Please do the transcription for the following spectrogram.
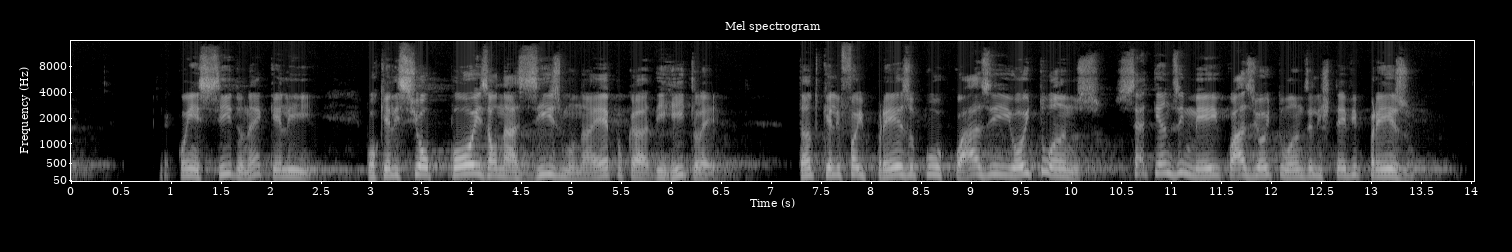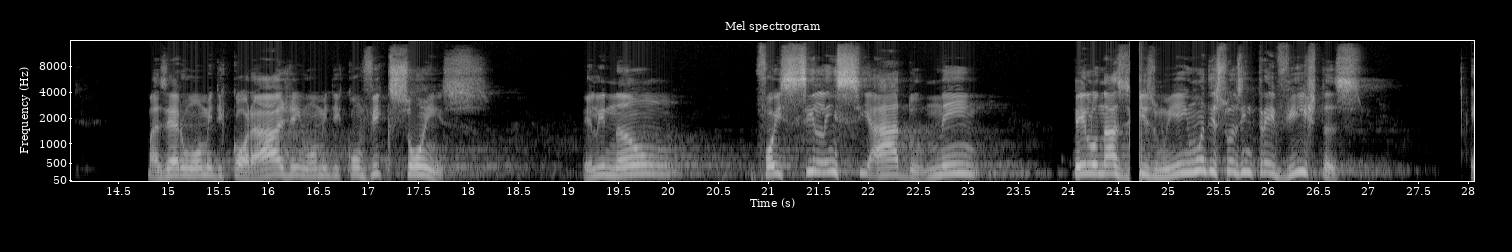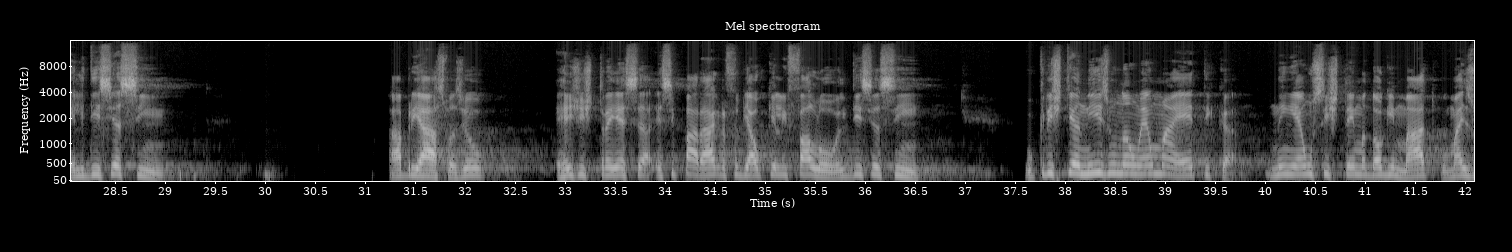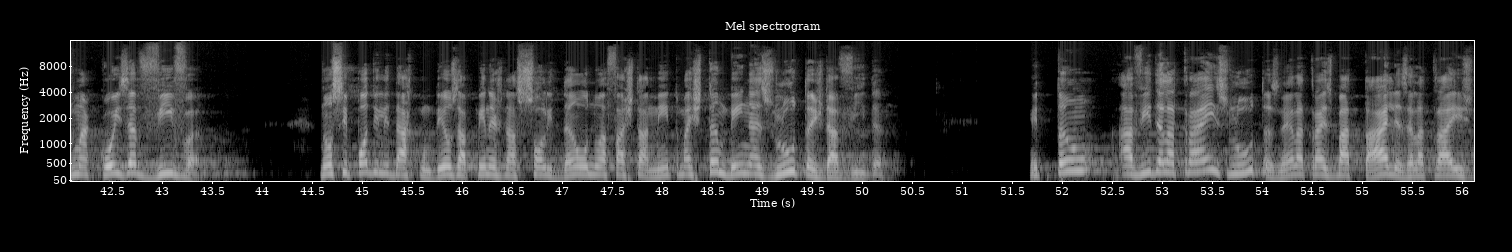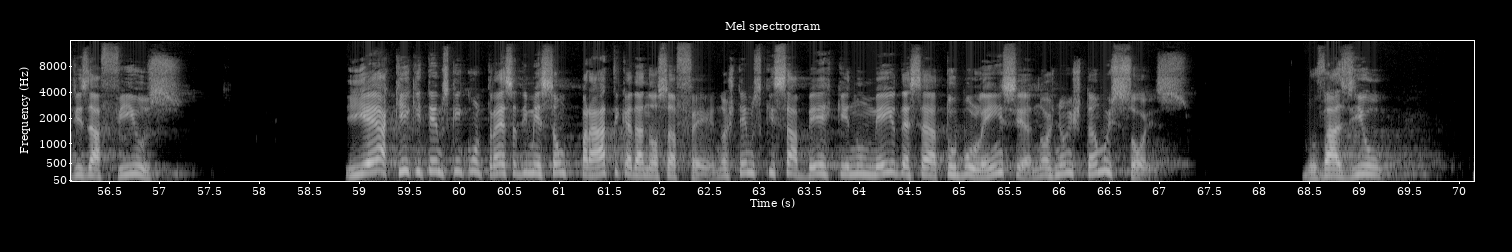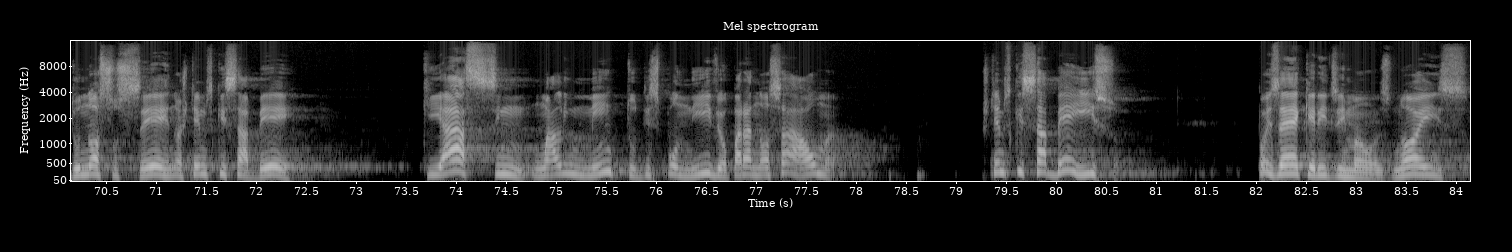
é conhecido, né, que ele, porque ele se opôs ao nazismo na época de Hitler, tanto que ele foi preso por quase oito anos, sete anos e meio, quase oito anos ele esteve preso. Mas era um homem de coragem, um homem de convicções. Ele não foi silenciado nem pelo nazismo. E em uma de suas entrevistas, ele disse assim: abre aspas, eu registrei esse, esse parágrafo de algo que ele falou. Ele disse assim: o cristianismo não é uma ética, nem é um sistema dogmático, mas uma coisa viva. Não se pode lidar com Deus apenas na solidão ou no afastamento, mas também nas lutas da vida. Então, a vida ela traz lutas, né? ela traz batalhas, ela traz desafios. E é aqui que temos que encontrar essa dimensão prática da nossa fé. Nós temos que saber que no meio dessa turbulência nós não estamos sós. No vazio do nosso ser, nós temos que saber que há sim um alimento disponível para a nossa alma. Nós temos que saber isso. Pois é, queridos irmãos, nós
